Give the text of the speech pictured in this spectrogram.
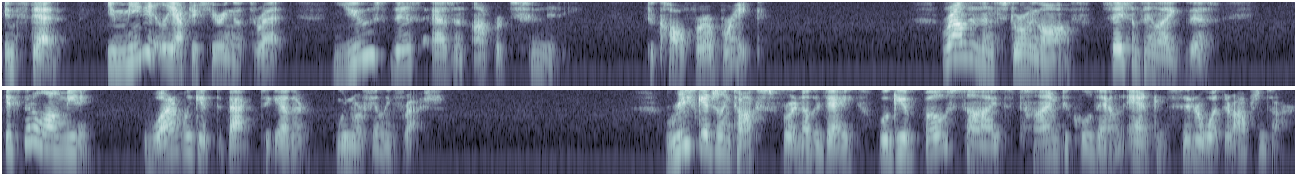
Instead, immediately after hearing a threat, use this as an opportunity to call for a break. Rather than storming off, say something like this It's been a long meeting. Why don't we get back together when we're feeling fresh? Rescheduling talks for another day will give both sides time to cool down and consider what their options are.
